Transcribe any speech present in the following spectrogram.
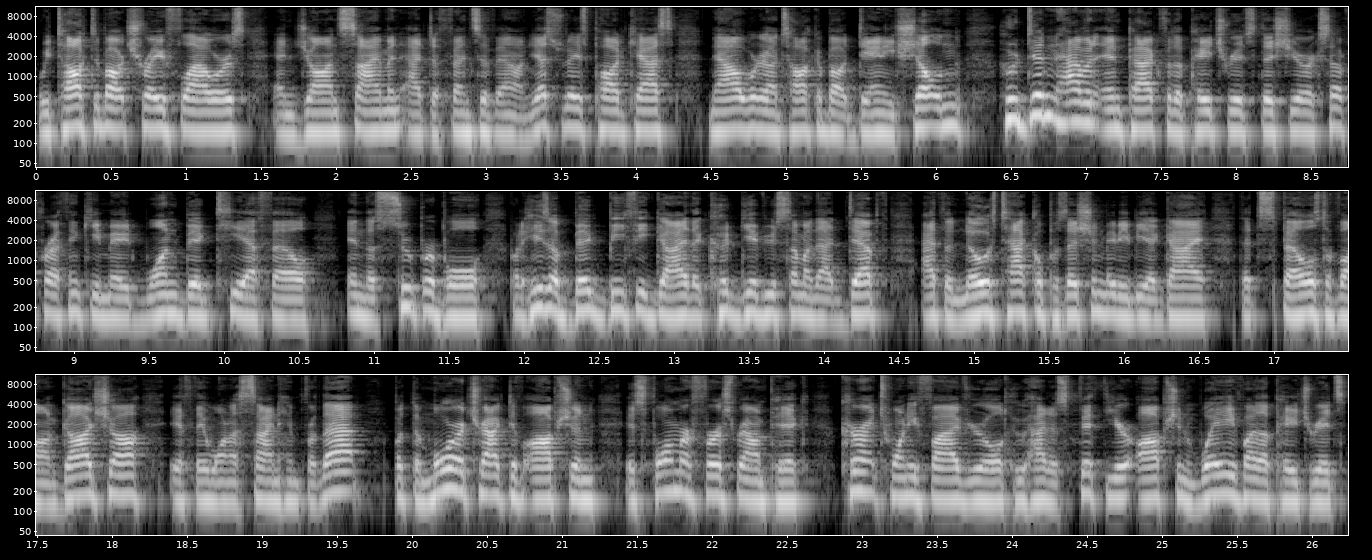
We talked about Trey Flowers and John Simon at defensive end on yesterday's podcast. Now we're going to talk about Danny Shelton, who didn't have an impact for the Patriots this year, except for I think he made one big TFL in the Super Bowl, but he's a big, beefy guy that could give you some of that depth at the nose tackle position, maybe be a guy that spells Davon Godchaux if they want to sign him for that. But the more attractive option is former first round pick, current 25 year old who had his fifth year option waived by the Patriots,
